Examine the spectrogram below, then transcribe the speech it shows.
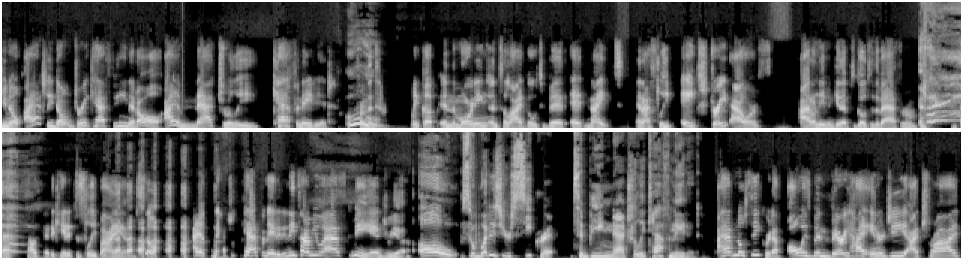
You know, I actually don't drink caffeine at all. I am naturally caffeinated Ooh. from the time I wake up in the morning until I go to bed at night. And I sleep eight straight hours. I don't even get up to go to the bathroom. That's how dedicated to sleep I am. So I am naturally caffeinated. Anytime you ask me, Andrea. Oh, so what is your secret to being naturally caffeinated? I have no secret. I've always been very high energy. I tried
